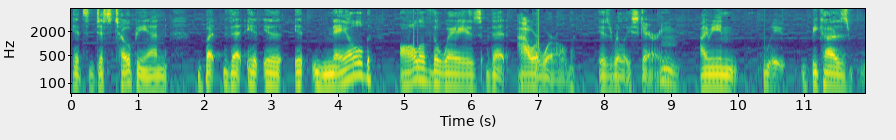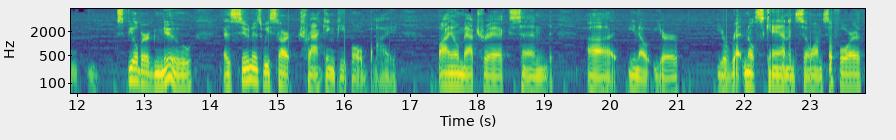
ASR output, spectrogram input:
it's dystopian, but that it it, it nailed all of the ways that our world is really scary. Mm. I mean, we, because Spielberg knew as soon as we start tracking people by biometrics and uh, you know your your retinal scan and so on and so forth,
